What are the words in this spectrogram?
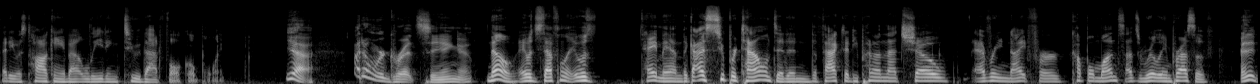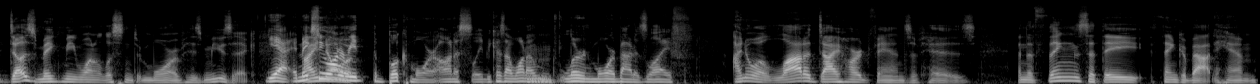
that he was talking about leading to that focal point. yeah, I don't regret seeing it. No, it was definitely it was. Hey man, the guy's super talented, and the fact that he put on that show every night for a couple months—that's really impressive. And it does make me want to listen to more of his music. Yeah, it makes I me want to read the book more, honestly, because I want to mm. learn more about his life. I know a lot of diehard fans of his, and the things that they think about him,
